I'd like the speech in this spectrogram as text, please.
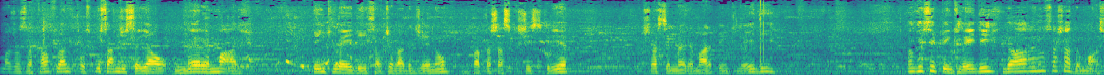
Am ajuns la Kaufland, o spus Angie să iau mere mari Pink Lady sau ceva de genul. De fapt așa și scrie. 6 mere mari Pink Lady. Am găsit Pink Lady, dar nu sunt așa de mari.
